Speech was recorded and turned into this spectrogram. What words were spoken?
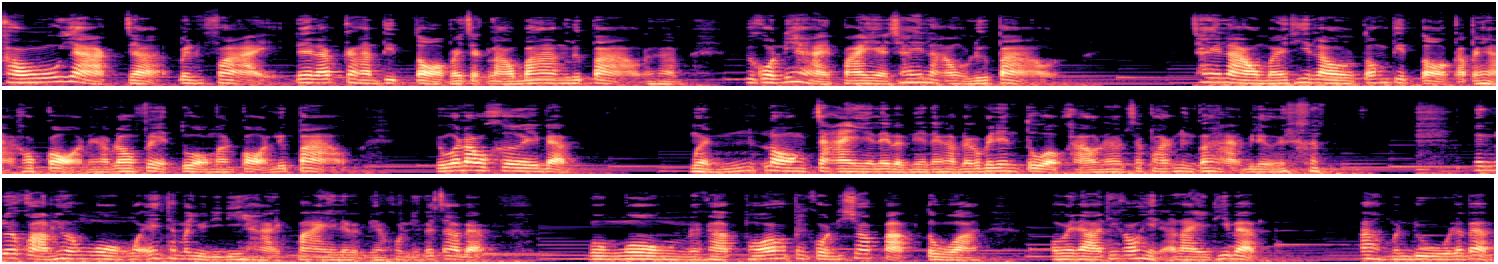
เขาอยากจะเป็นฝ่ายได้รับการติดต่อไปจากเราบ้างหรือเปล่านะครับ คือคนที่หายไปอะใช่เราหรือเปล่า ใช่เราไหมที่เราต้องติดต่อกลับไปหาเขาก่อนนะครับ เราเฟดตัวออกมาก่อนหรือเปล่า หรือว่าเราเคยแบบเหมือนลองใจอะไรแบบนี้นะครับ แล้วก็ไปเล่นตัวกับเขานะครับสักพักหนึ่งก็หายไปเลยนะครับเนื่องด้วยความที่เขางงว่าเอ๊ะทำไมอยู่ดีๆหายไปอะไรแบบเนี้ยคนนี้ก็จะแบบงงๆนะครับ เพราะว่าเป็นคนที่ชอบปรับตัวพอเวลาที่เขาเห็นอะไรที่แบบอ้าวมันดูแล้วแบบ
